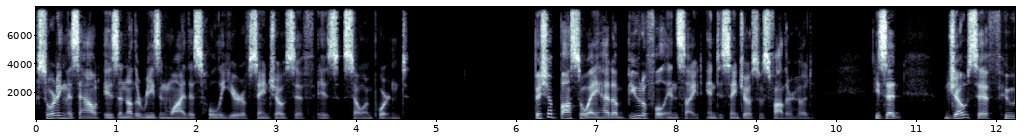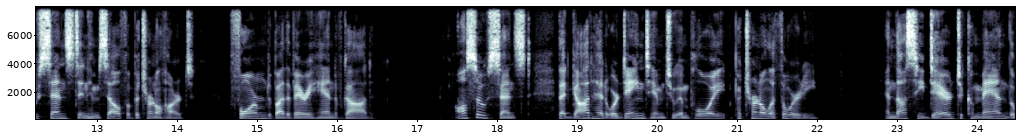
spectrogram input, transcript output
Sorting this out is another reason why this holy year of St. Joseph is so important. Bishop Bossuet had a beautiful insight into St. Joseph's fatherhood. He said, Joseph, who sensed in himself a paternal heart, formed by the very hand of God, also sensed that God had ordained him to employ paternal authority, and thus he dared to command the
